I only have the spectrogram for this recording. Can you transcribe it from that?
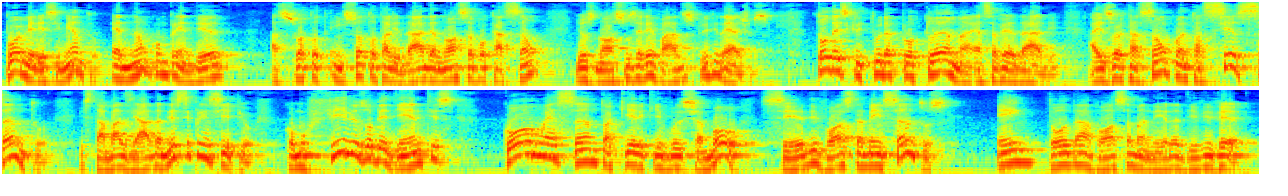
por merecimento, é não compreender sua, em sua totalidade a nossa vocação e os nossos elevados privilégios. Toda a Escritura proclama essa verdade. A exortação quanto a ser santo está baseada nesse princípio. Como filhos obedientes, Como é santo aquele que vos chamou, sede vós também santos em toda a vossa maneira de viver.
